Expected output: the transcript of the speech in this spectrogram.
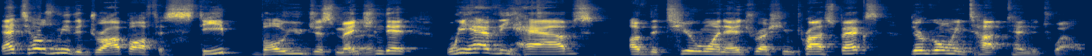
That tells me the drop off is steep. Bo, you just mentioned it. We have the halves of the tier one edge rushing prospects. They're going top 10 to 12.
